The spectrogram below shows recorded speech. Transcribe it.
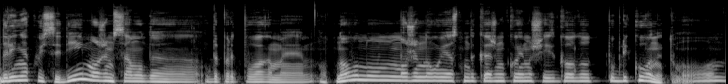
Дали някой седи, можем само да, да предполагаме отново, но можем много ясно да кажем кой имаше изгода от публикуването му,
